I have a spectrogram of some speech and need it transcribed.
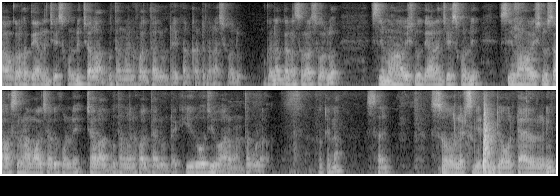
నవగ్రహ ధ్యానం చేసుకోండి చాలా అద్భుతమైన ఫలితాలు ఉంటాయి కర్కాటక రాశి వాళ్ళు ఓకేనా ధనస్సు రాశి వాళ్ళు శ్రీ మహావిష్ణువు ధ్యానం చేసుకోండి శ్రీ మహావిష్ణు సహస్రనామాలు చదువుకోండి చాలా అద్భుతమైన ఫలితాలు ఉంటాయి ఈ రోజు ఈ వారం అంతా కూడా ఓకేనా సరే so let's get in to our tarot reading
